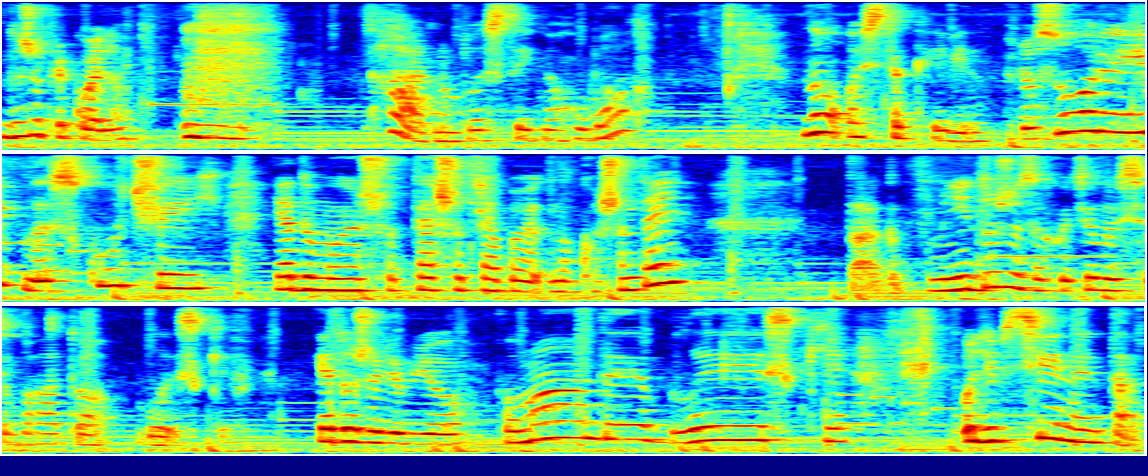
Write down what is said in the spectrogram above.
Дуже прикольно. Гарно блистить на губах. Ну, ось такий він прозорий, блискучий. Я думаю, що те, що треба на кожен день. Так, мені дуже захотілося багато блисків. Я дуже люблю помади, блиски. Олівці не так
